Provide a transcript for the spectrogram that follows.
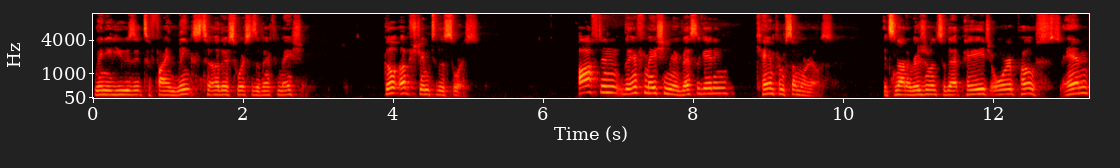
when you use it to find links to other sources of information go upstream to the source. Often, the information you're investigating came from somewhere else. It's not original to that page or post, and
